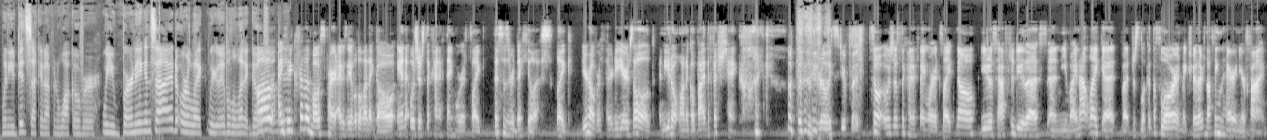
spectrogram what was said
When you did suck it up and walk over, were you burning inside or like were you able to let it go? Um, I think for the most part, I was able to let it go. And it was just the kind of thing where it's like, This is ridiculous. Like, you're over 30 years old and you don't want to go buy the fish tank. like, this is really stupid. So it was just the kind of thing where it's like, no, you just have to do this and you might not like it, but just look at the floor and make sure there's nothing there and you're fine.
